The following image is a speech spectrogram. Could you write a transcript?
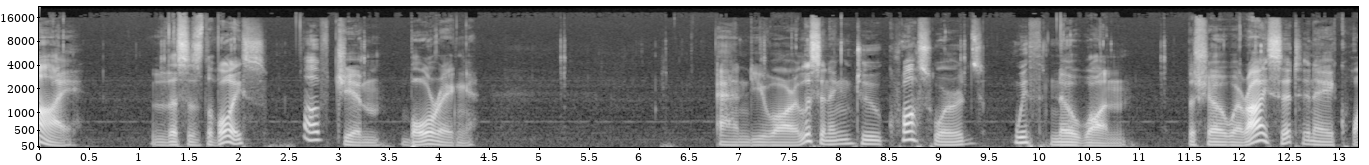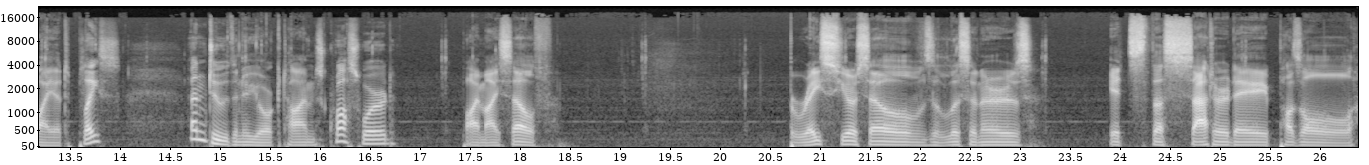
Hi, this is the voice of Jim Boring. And you are listening to Crosswords with No One, the show where I sit in a quiet place and do the New York Times crossword by myself. Brace yourselves, listeners. It's the Saturday puzzle.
